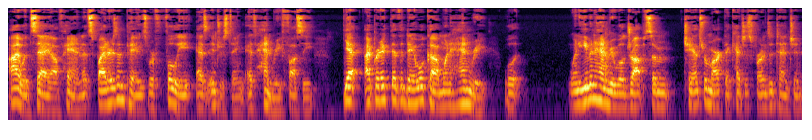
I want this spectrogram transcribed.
I would say offhand that spiders and pigs were fully as interesting as Henry Fussy. Yet I predict that the day will come when Henry will when even Henry will drop some chance remark that catches Fern's attention.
